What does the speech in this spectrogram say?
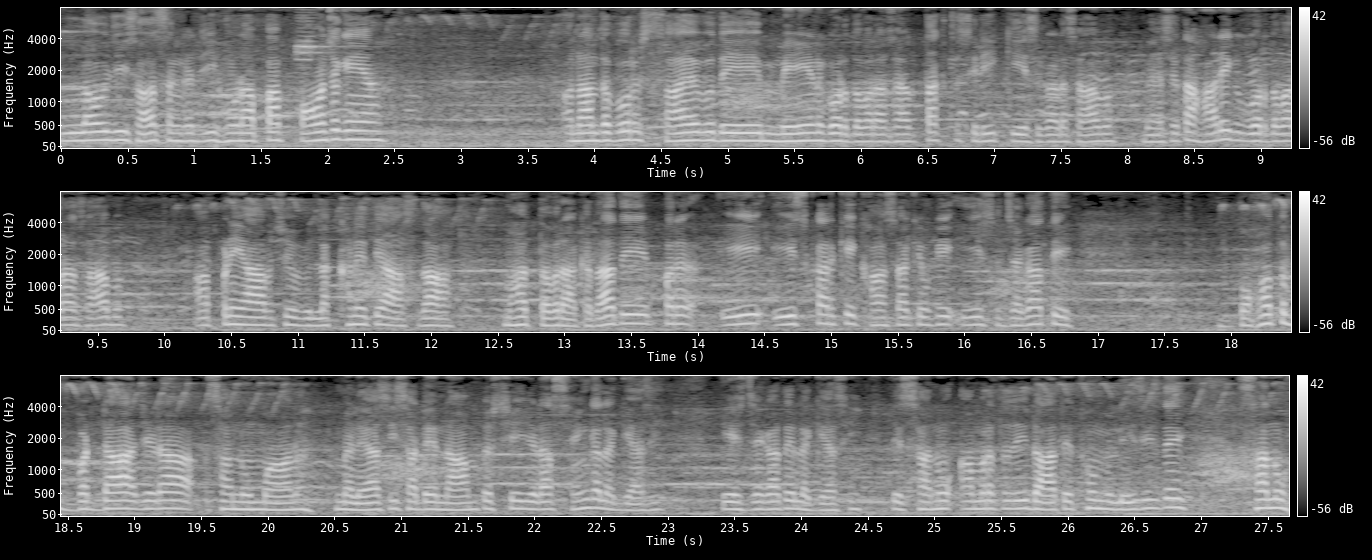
ਲਓ ਜੀ ਸਾਧ ਸੰਗਤ ਜੀ, ਹੁਣ ਆਪਾਂ ਪਹੁੰਚ ਗਏ ਆ ਆਨੰਦਪੁਰ ਸਾਹਿਬ ਦੇ ਮੇਨ ਗੁਰਦੁਆਰਾ ਸਾਹਿਬ, ਤਖਤ ਸ੍ਰੀ ਕੇਸਗੜ੍ਹ ਸਾਹਿਬ। ਵੈਸੇ ਤਾਂ ਹਰ ਇੱਕ ਗੁਰਦੁਆਰਾ ਸਾਹਿਬ ਆਪਣੇ ਆਪ 'ਚ ਵਿਲੱਖਣ ਇਤਿਹਾਸ ਦਾ ਮਹੱਤਵ ਰੱਖਦਾ ਤੇ ਪਰ ਇਹ, ਇਸ ਕਰਕੇ ਖਾਸ ਆ ਕਿਉਂਕਿ ਇਸ ਜਗ੍ਹਾ ਤੇ ਬਹੁਤ ਵੱਡਾ ਜਿਹੜਾ ਸਾਨੂੰ ਮਾਣ ਮਿਲਿਆ ਸੀ, ਸਾਡੇ ਨਾਮ ਪਿੱਛੇ ਜਿਹੜਾ ਸਿੰਘ ਲੱਗਿਆ ਸੀ, ਇਸ ਜਗ੍ਹਾ ਤੇ ਲੱਗਿਆ ਸੀ ਤੇ ਸਾਨੂੰ ਅੰਮ੍ਰਿਤ ਦੀ ਦਾਤ ਇੱਥੋਂ ਮਿਲੀ ਸੀ ਤੇ ਸਾਨੂੰ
